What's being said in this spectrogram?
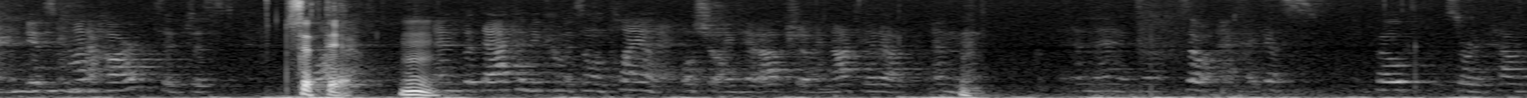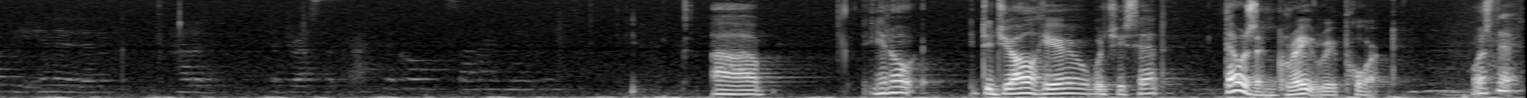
it's kind of hard to just sit there. Mm. And but that can become its own planet. Well, should I get up? Should I not get up? And mm. and then it's a, so I guess both sort of how to be in it and how to address the practical side, maybe. Uh, you know, did you all hear what she said? That was a great report, wasn't it?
